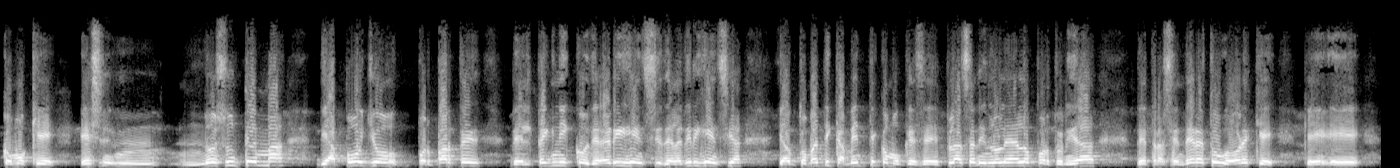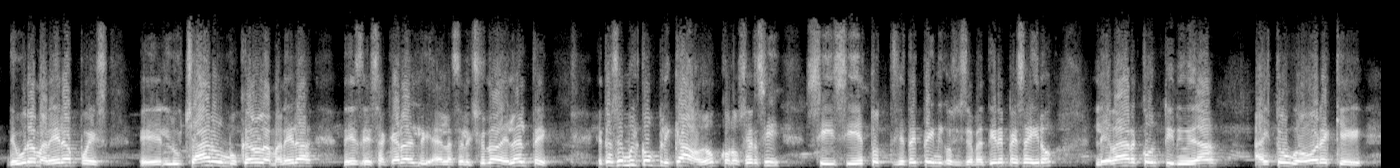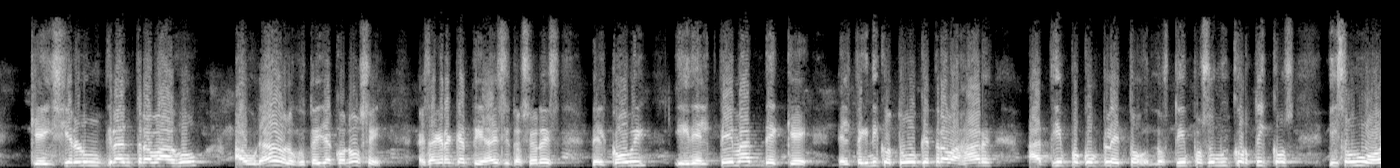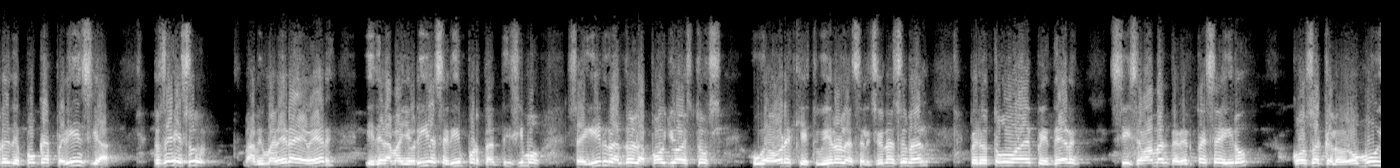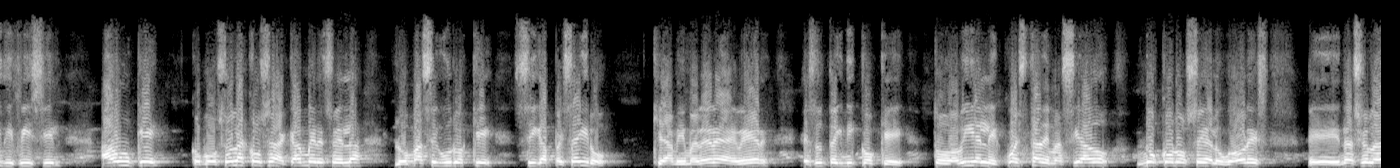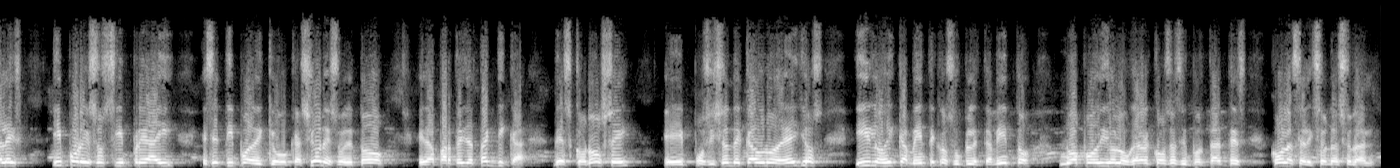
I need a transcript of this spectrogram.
como que es, mm, no es un tema de apoyo por parte del técnico de la dirigencia, de la dirigencia y automáticamente como que se desplazan y no le dan la oportunidad de trascender a estos jugadores que, que eh, de una manera pues eh, lucharon, buscaron la manera de, sacar a, la selección adelante. Entonces es muy complicado, ¿no? Conocer si, si, si, esto, si este técnico, si se mantiene Peseiro, le va a dar continuidad a estos jugadores que, que hicieron un gran trabajo aunado lo que usted ya conoce, esa gran cantidad de situaciones del COVID y del tema de que el técnico tuvo que trabajar a tiempo completo, los tiempos son muy corticos y son jugadores de poca experiencia. Entonces eso, a mi manera de ver y de la mayoría, sería importantísimo seguir dando el apoyo a estos jugadores que estuvieron en la selección nacional, pero todo va a depender si se va a mantener Peseiro, cosa que lo veo muy difícil, aunque como son las cosas acá en Venezuela, lo más seguro es que siga Peseiro, que a mi manera de ver es un técnico que todavía le cuesta demasiado, no conoce a los jugadores eh, nacionales y por eso siempre hay ese tipo de equivocaciones, sobre todo en la parte ya táctica, desconoce eh, posición de cada uno de ellos y lógicamente con su planteamiento no ha podido lograr cosas importantes con la selección nacional.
